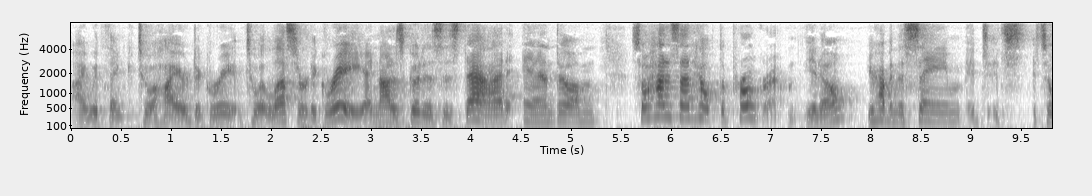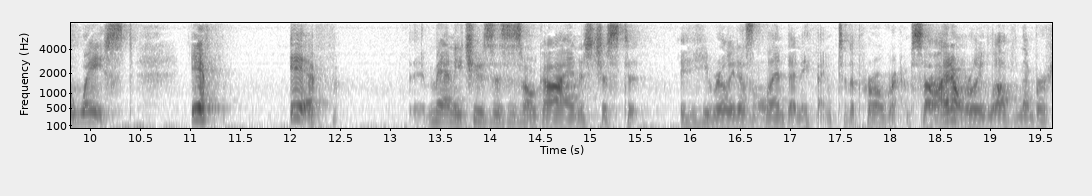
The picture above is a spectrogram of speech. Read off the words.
I would think to a higher degree, to a lesser degree, and not as good as his dad. And um, so, how does that help the program? You know, you're having the same. It's it's it's a waste. If if Manny chooses his own guy, and it's just he really doesn't lend anything to the program. So I don't really love number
